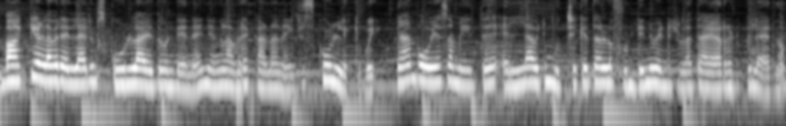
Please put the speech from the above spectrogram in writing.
ബാക്കിയുള്ളവരെല്ലാവരും സ്കൂളിലായതുകൊണ്ട് തന്നെ ഞങ്ങൾ അവരെ കാണാനായിട്ട് സ്കൂളിലേക്ക് പോയി. ഞാൻ പോയ സമയത്ത് എല്ലാവരും ഉച്ചയ്ക്കത്തുള്ള ഫുഡിന് വേണ്ടിയിട്ടുള്ള തയ്യാറെടുപ്പിലായിരുന്നു.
